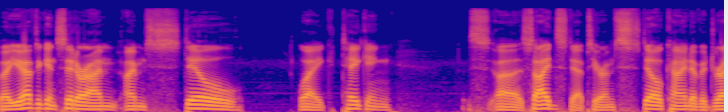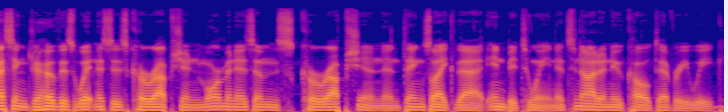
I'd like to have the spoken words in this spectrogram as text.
But you have to consider I'm I'm still like taking uh, side steps here. I'm still kind of addressing Jehovah's Witnesses corruption, Mormonism's corruption, and things like that in between. It's not a new cult every week.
